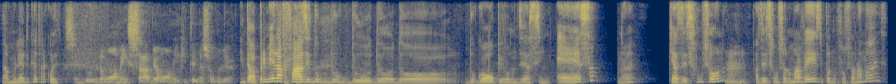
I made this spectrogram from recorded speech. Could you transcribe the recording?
da mulher do que outra coisa. Sem dúvida. Um homem sábio é um homem que teme a sua mulher. Então, a primeira fase do, do, do, do, do, do golpe, vamos dizer assim, é essa, né? Que às vezes funciona, Uhum. às vezes funciona uma vez, depois não funciona mais.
